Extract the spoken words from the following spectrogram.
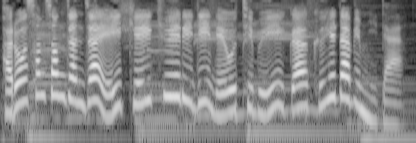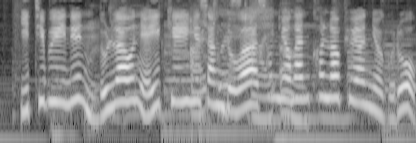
바로 삼성전자 AK QLED 네오 TV가 그 해답입니다. 이 TV는 놀라운 AK 해상도와 선명한 컬러 표현력으로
